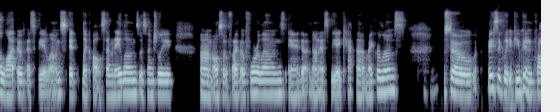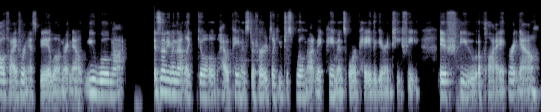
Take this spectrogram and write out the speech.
a lot of SBA loans. It like all 7A loans essentially um, also 504 loans and uh, non-SBA ca- uh, microloans Mm-hmm. So basically, if you can qualify for an SBA loan right now, you will not, it's not even that like you'll have payments deferred, like you just will not make payments or pay the guarantee fee if you apply right now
